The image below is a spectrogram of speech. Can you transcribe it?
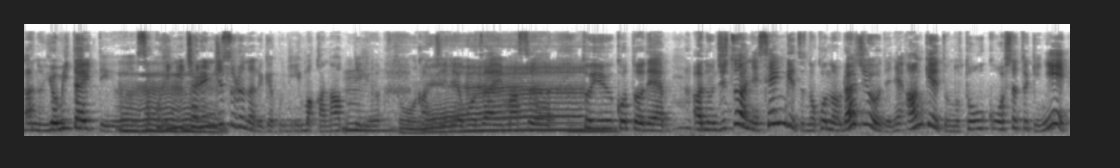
あの読みたいっていう作品にチャレンジするなら逆に今かなっていう感じでございます。ということであの実はね先月のこのラジオでねアンケートの投稿をした時に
